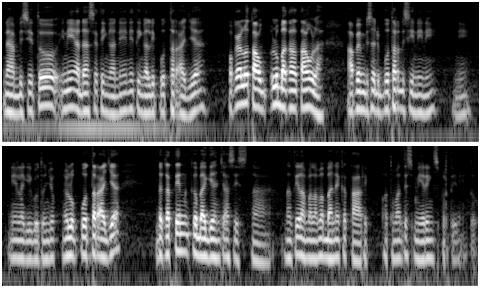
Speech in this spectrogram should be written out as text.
Nah abis itu ini ada settingannya ini tinggal diputar aja. Pokoknya lu tahu lu bakal tahu lah apa yang bisa diputar di sini nih. Ini ini lagi gue tunjuk. Lu putar aja deketin ke bagian chassis nah nanti lama-lama bannya ketarik. Otomatis miring seperti ini tuh.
